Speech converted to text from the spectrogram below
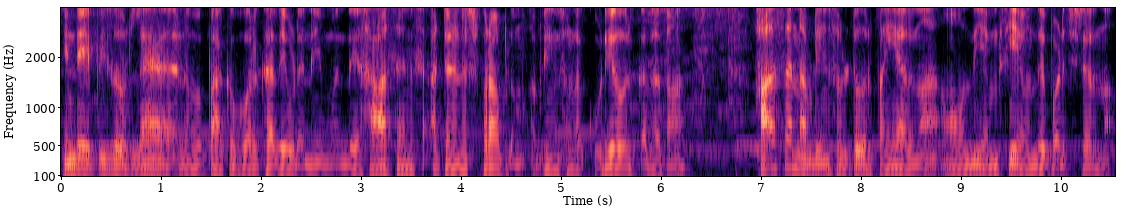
இந்த எபிசோடில் நம்ம பார்க்க போகிற கதையோட நேம் வந்து ஹாசன்ஸ் அட்டண்டன்ஸ் ப்ராப்ளம் அப்படின்னு சொல்லக்கூடிய ஒரு கதை தான். ஹாசன் அப்படின்னு சொல்லிட்டு ஒரு பையன் இருந்தான். அவன் வந்து எம்சிஏ வந்து படிச்சுட்டு இருந்தான்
